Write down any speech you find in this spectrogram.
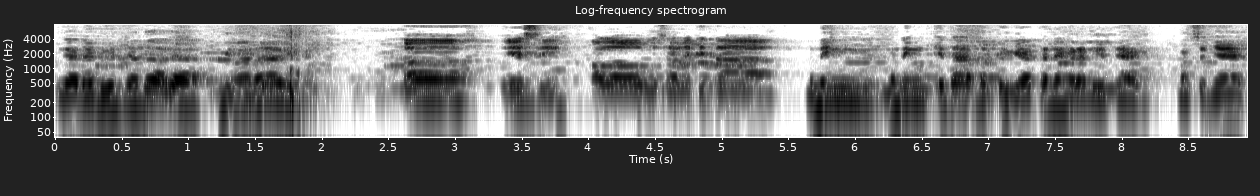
Nggak ada duitnya tuh agak gimana gitu. Eh, iya sih. Kalau misalnya kita Mending mending kita berkegiatan yang ada duitnya. Maksudnya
